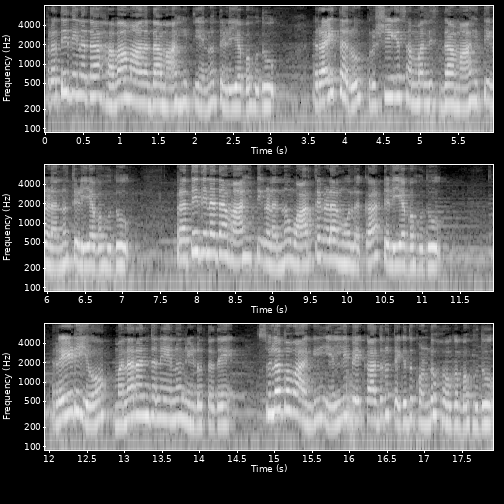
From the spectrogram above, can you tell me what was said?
ಪ್ರತಿದಿನದ ಹವಾಮಾನದ ಮಾಹಿತಿಯನ್ನು ತಿಳಿಯಬಹುದು. ರೈತರು ಕೃಷಿಗೆ ಸಂಬಂಧಿಸಿದ ಮಾಹಿತಿಗಳನ್ನು ತಿಳಿಯಬಹುದು. ಪ್ರತಿದಿನದ ಮಾಹಿತಿಗಳನ್ನು ವಾರ್ತೆಗಳ ಮೂಲಕ ತಿಳಿಯಬಹುದು. ರೇಡಿಯೋ ಮನರಂಜನೆಯನ್ನು ನೀಡುತ್ತದೆ. ಸುಲಭವಾಗಿ ಎಲ್ಲಿ ಬೇಕಾದರೂ ತೆಗೆದುಕೊಂಡು ಹೋಗಬಹುದು.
